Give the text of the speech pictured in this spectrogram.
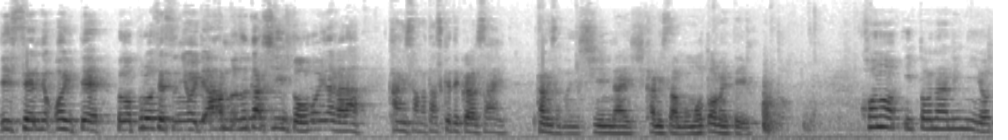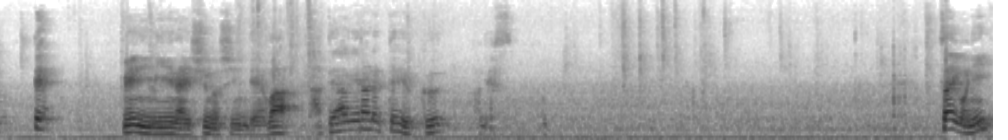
実践においてそのプロセスにおいてああ難しいと思いながら神様助けてください。神様に信頼し神様も求めていくこと。この営みによって目に見えない主の神殿は建て上げられていくのです。最後に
